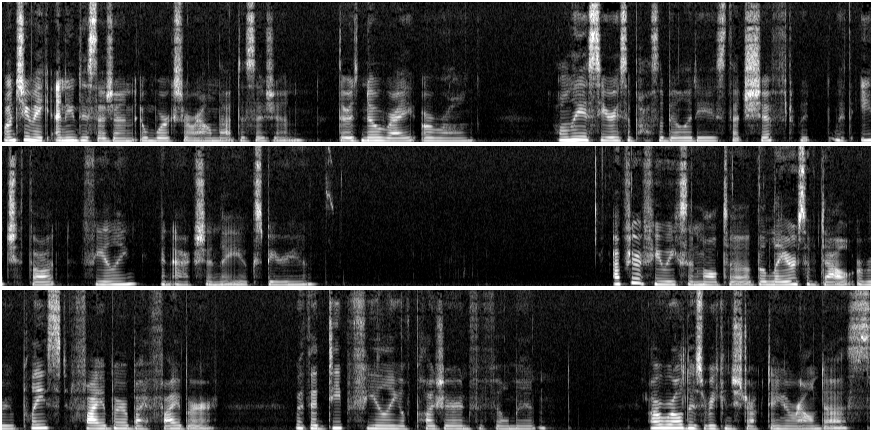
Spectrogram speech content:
Once you make any decision, it works around that decision. There is no right or wrong, only a series of possibilities that shift with, with each thought, feeling, and action that you experience. After a few weeks in Malta, the layers of doubt were replaced fiber by fiber with a deep feeling of pleasure and fulfillment. Our world is reconstructing around us,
